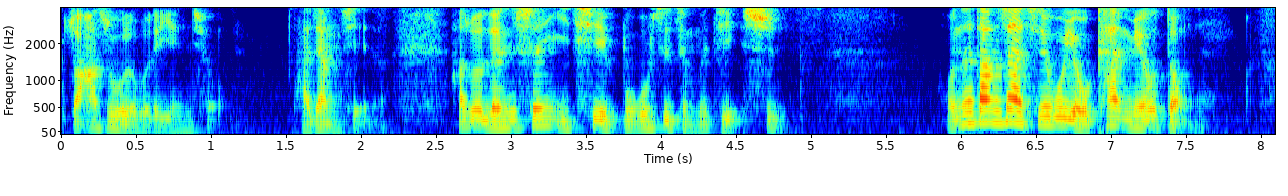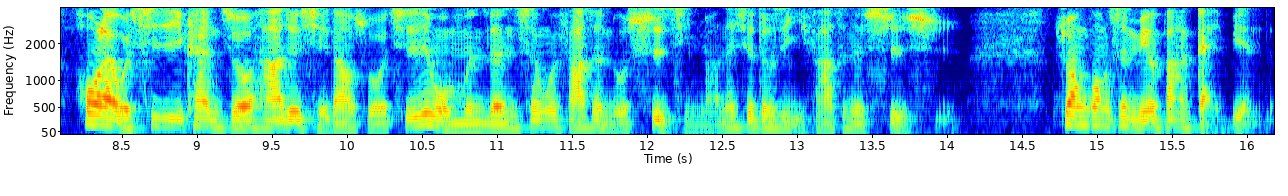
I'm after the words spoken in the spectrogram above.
抓住了我的眼球。他这样写的，他说：“人生一切不过是怎么解释。”哦，那当下其实我有看没有懂，后来我细细看之后，他就写到说：“其实我们人生会发生很多事情嘛，那些都是已发生的事实，状况是没有办法改变的。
